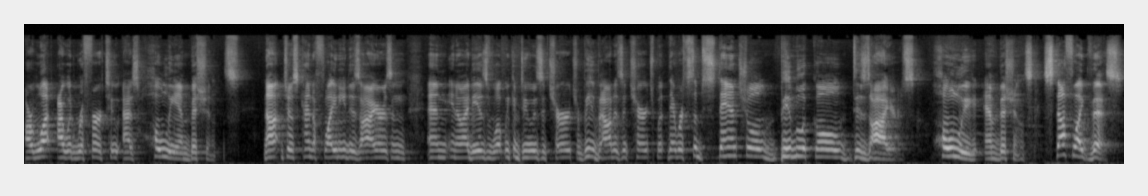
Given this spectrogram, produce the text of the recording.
are what I would refer to as holy ambitions, not just kind of flighty desires and, and you know, ideas of what we could do as a church or be about as a church, but there were substantial biblical desires, holy ambitions. Stuff like this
